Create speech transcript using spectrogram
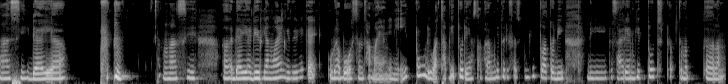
Ngasih daya ngasih uh, daya diri yang lain gitu. Jadi kayak udah bosen sama yang ini itu di WhatsApp gitu di Instagram gitu di Facebook gitu atau di di keseharian gitu temen dalam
